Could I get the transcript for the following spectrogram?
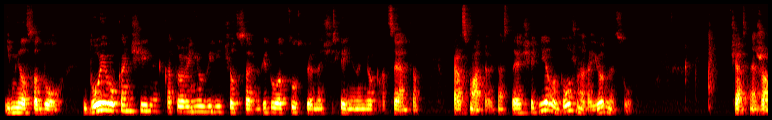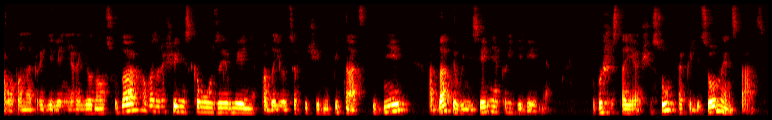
имелся долг до его кончины, который не увеличился ввиду отсутствия начисления на него процентов, рассматривать настоящее дело должен районный суд. Частная жалоба на определение районного суда о возвращении искового заявления подается в течение 15 дней от даты вынесения определения. Вышестоящий суд апелляционной инстанции.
